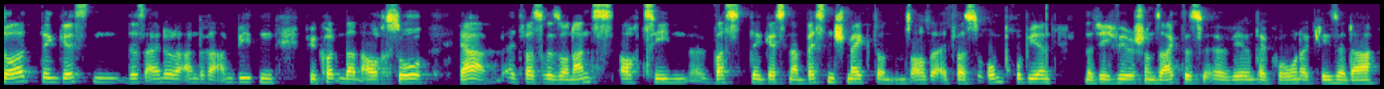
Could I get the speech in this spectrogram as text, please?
dort den Gästen das eine oder andere anbieten. Wir konnten dann auch so ja, etwas Resonanz auch ziehen, was den Gästen am besten schmeckt und uns auch so etwas rumprobieren. Natürlich, wie du schon sagtest, äh, während der Corona-Krise da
